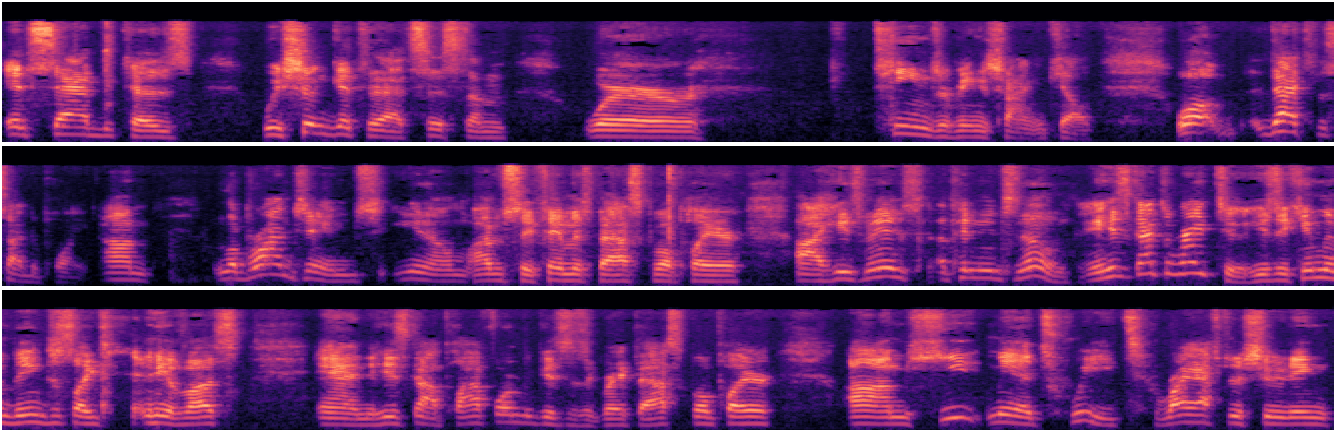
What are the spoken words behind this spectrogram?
It's sad because we shouldn't get to that system where teens are being shot and killed. Well, that's beside the point. Um, LeBron James, you know, obviously famous basketball player, uh, he's made his opinions known, and he's got the right to. He's a human being just like any of us, and he's got a platform because he's a great basketball player. Um, he made a tweet right after shooting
